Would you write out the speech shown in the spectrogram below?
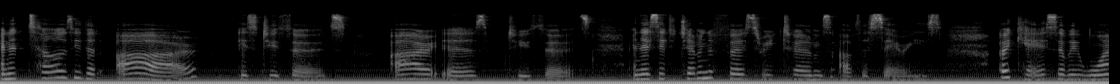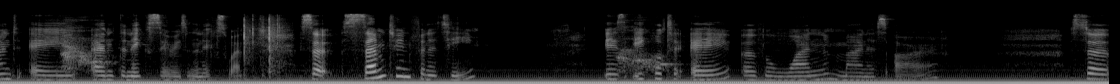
And it tells you that r is 2 thirds. R is 2 thirds. And they said determine the first three terms of the series. Okay, so we want a and the next series and the next one. So sum to infinity is equal to a over 1 minus r so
